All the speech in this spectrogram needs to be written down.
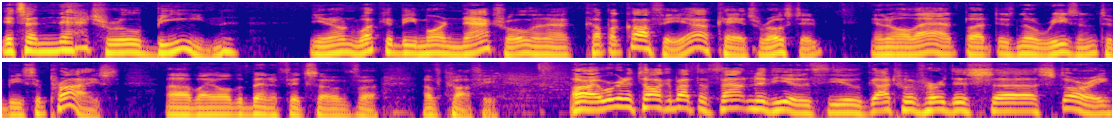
it's a natural bean you know, and what could be more natural than a cup of coffee? Yeah, okay, it's roasted and all that, but there's no reason to be surprised uh, by all the benefits of uh, of coffee. All right, we're going to talk about the fountain of youth. You've got to have heard this uh, story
